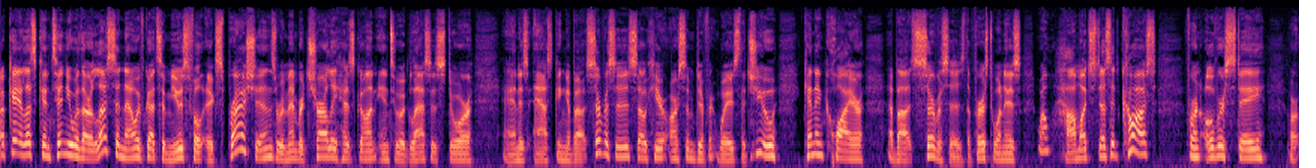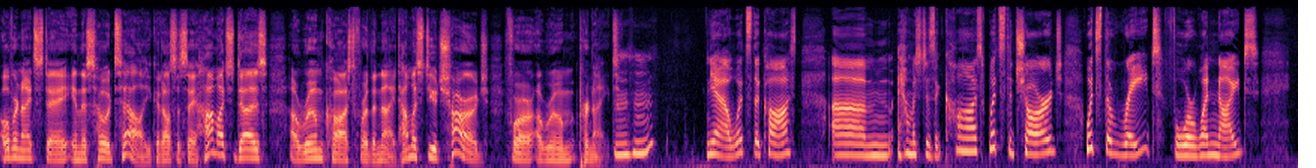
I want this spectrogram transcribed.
Okay, let's continue with our lesson now. We've got some useful expressions. Remember, Charlie has gone into a glasses store and is asking about services. So here are some different ways that you can inquire about services. The first one is, well, how much does it cost? For an overstay or overnight stay in this hotel. You could also say, How much does a room cost for the night? How much do you charge for a room per night? Mm hmm. Yeah, what's the cost? Um, how much does it cost? What's the charge? What's the rate for one night?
